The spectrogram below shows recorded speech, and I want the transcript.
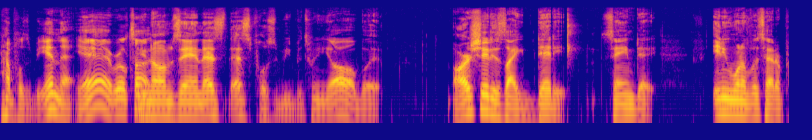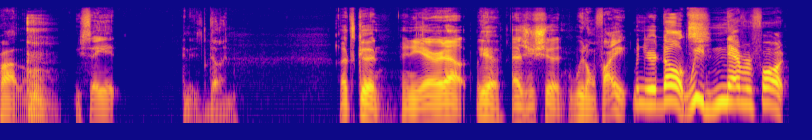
I'm not supposed to be in that. Yeah, real talk. You know what I'm saying? That's that's supposed to be between y'all, but our shit is like dead it. same day. Any one of us had a problem, we say it, and it's done. that's good, and you air it out. Yeah. as you should. We don't fight. When you're adults, We never fought.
